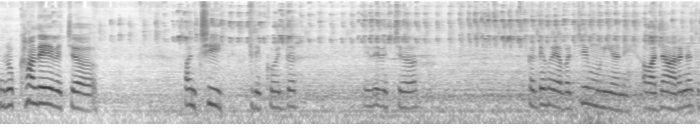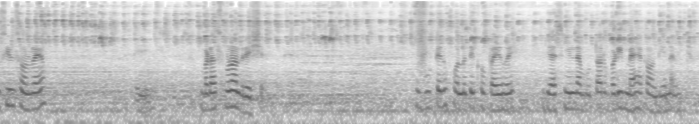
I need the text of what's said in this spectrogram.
ਰੁੱਖਾਂ ਦੇ ਵਿੱਚ ਪੰਛੀ ਦੇਖੋ ਇੱਧਰ। ਇਹਦੇ ਵਿੱਚ ਕੱਢੇ ਹੋਏ ਆ ਬੱਚੇ, ਮੁਨੀਆਂ ਨੇ। ਆਵਾਜ਼ਾਂ ਆ ਰਹੀਆਂ, ਤੁਸੀਂ ਵੀ ਸੁਣ ਰਹੇ ਹੋ। ਤੇ ਬੜਾ ਸੋਹਣਾ ਦ੍ਰਿਸ਼ ਹੈ। ਬੂਟੇ ਨੂੰ ਫੁੱਲ ਦੇਖੋ ਪਏ ਹੋਏ, ਜੈਸਮੀਨ ਦਾ ਬੂਟਾ ਔਰ ਬੜੀ ਮਹਿਕ ਆਉਂਦੀ ਹੈ ਇਹਨਾਂ ਵਿੱਚ।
